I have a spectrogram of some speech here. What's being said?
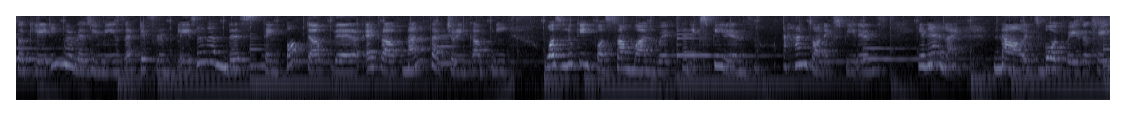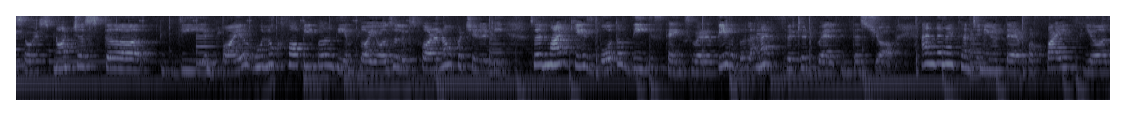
circulating my resumes at different places, and this thing popped up where aircraft manufacturing company was looking for someone with an experience, a hands-on experience in airline now it's both ways okay? So it's not just the the employer who looks for people the employee also looks for an opportunity. So in my case both of these things were available and i fitted well in this job. And then i continued there for five years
